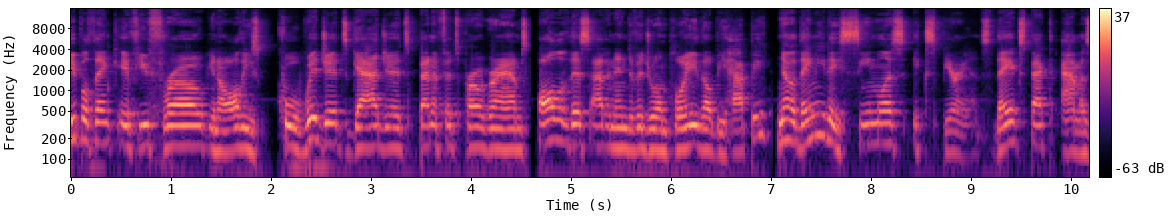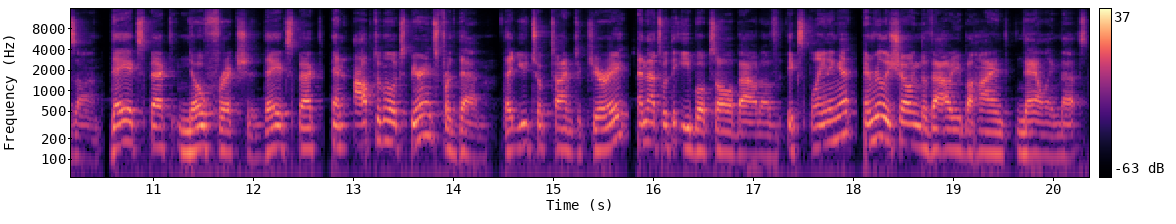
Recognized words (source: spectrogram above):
People think if you throw, you know, all these cool widgets, gadgets, benefits programs, all of this at an individual employee, they'll be happy. No, they need a seamless experience. They expect Amazon. They expect no friction. They expect an optimal experience for them that you took time to curate. And that's what the ebook's all about of explaining it and really showing the value behind nailing that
